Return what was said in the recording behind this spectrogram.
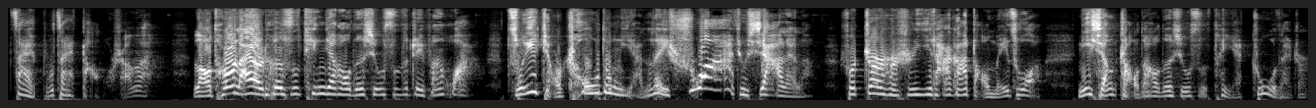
在不在岛上啊？老头莱尔特斯听见奥德修斯的这番话，嘴角抽动，眼泪唰就下来了。说这儿是伊塔卡岛，没错。你想找到奥德修斯，他也住在这儿。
